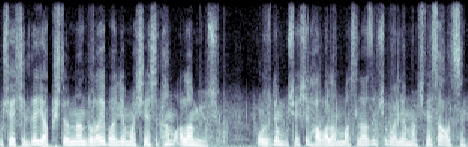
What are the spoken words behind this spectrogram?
bu şekilde yapıştığından dolayı balya makinesi tam alamıyor. O yüzden bu şekil havalanması lazım ki balya makinesi alsın.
